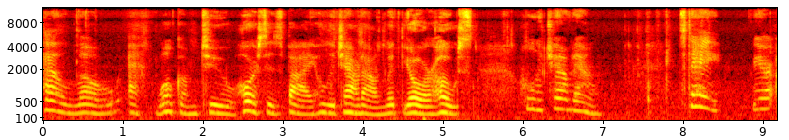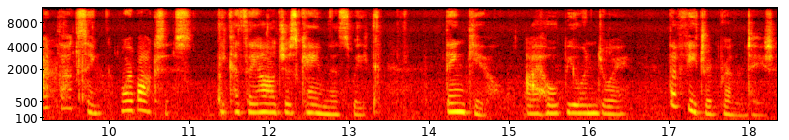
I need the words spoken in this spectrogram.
Hello and welcome to Horses by Hula Chowdown with your host, Hula Chowdown. Today we are unboxing more boxes because they all just came this week. Thank you. I hope you enjoy the featured presentation.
